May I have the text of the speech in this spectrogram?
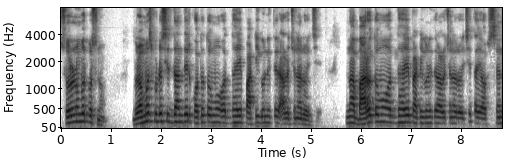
ষোলো নম্বর প্রশ্ন ব্রহ্মস্ফুট সিদ্ধান্তের কততম অধ্যায়ে পাটিগণিতের আলোচনা রয়েছে? না, বারোতম অধ্যায়ে পাটিগণিতের আলোচনা রয়েছে, তাই অপশন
